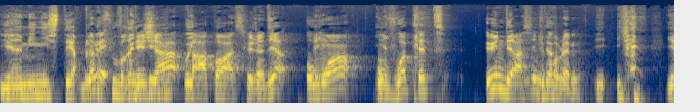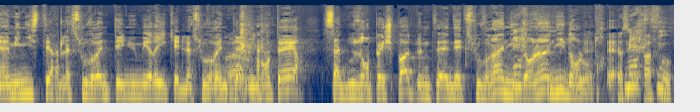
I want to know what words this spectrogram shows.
Il y a un ministère de Non, la mais souveraineté. déjà, Oui. par rapport à ce que je viens de dire, au moins, on voit peut-être une des racines du problème. Il il y a un ministère de la souveraineté numérique et de la souveraineté alimentaire. Ça ne nous empêche pas ne- d'être souverain ni dans l'un ni dans l'autre. C'est pas Merci. faux.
